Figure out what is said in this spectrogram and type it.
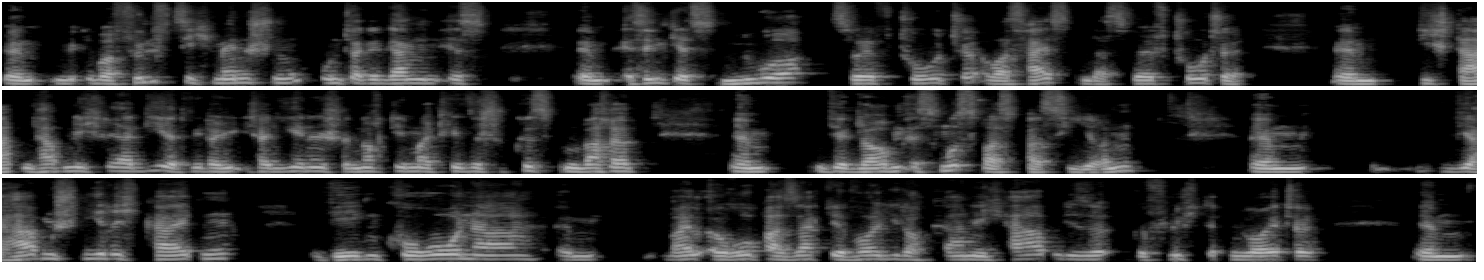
mit über 50 Menschen untergegangen ist. Ähm, es sind jetzt nur zwölf Tote. Aber was heißt denn das, zwölf Tote? Ähm, die Staaten haben nicht reagiert, weder die italienische noch die maltesische Küstenwache. Wir glauben, es muss was passieren. Wir haben Schwierigkeiten wegen Corona, weil Europa sagt, wir wollen die doch gar nicht haben, diese geflüchteten Leute. Und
